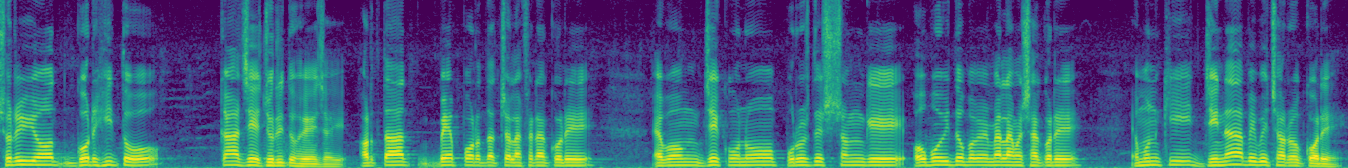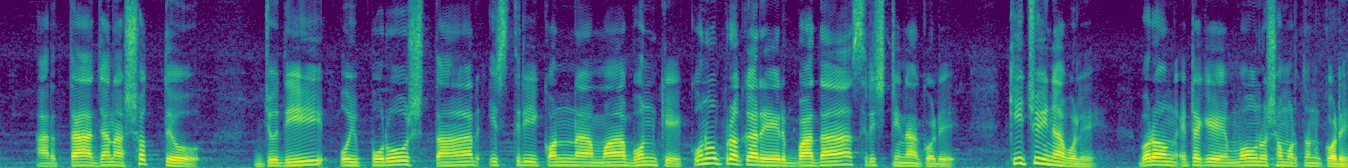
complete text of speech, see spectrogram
শরীয়ত গর্হিত কাজে জড়িত হয়ে যায়। অর্থাৎ বেপরদা চলাফেরা করে এবং যে কোনো পুরুষদের সঙ্গে অবৈধভাবে মেলামেশা করে, এমনকি জিনা বেবিচারও করে। আর তা জানা সত্ত্বেও যদি ওই পুরুষ তার স্ত্রী, কন্যা, মা, বোনকে কোনো প্রকারের বাধা সৃষ্টি না করে, কিছুই না বলে বরং এটাকে মৌন সমর্থন করে।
